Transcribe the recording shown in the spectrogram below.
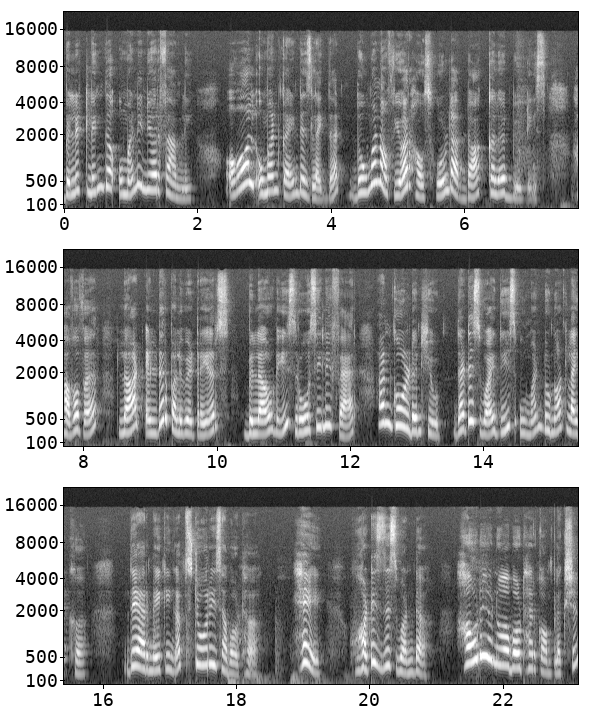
belittling the woman in your family. All womankind is like that. The women of your household are dark colored beauties. However, Lord Elder Palavetrayer's beloved is rosily fair and golden hued. That is why these women do not like her. They are making up stories about her. Hey, what is this wonder? How do you know about her complexion?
